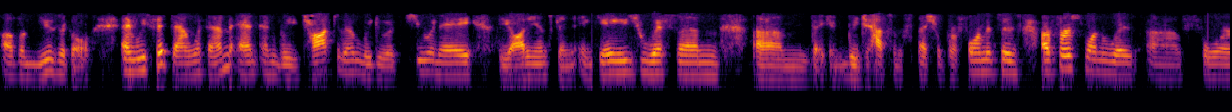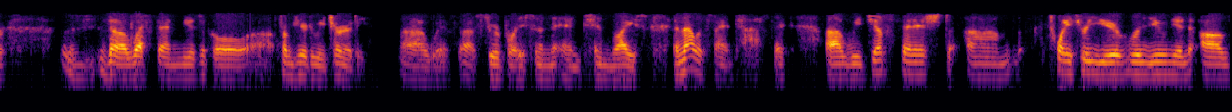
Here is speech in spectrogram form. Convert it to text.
of a musical, and we sit down with them and, and we talk to them. We do a Q&A. The audience can engage with them. Um, they can. We have some special performances. Our first one was uh, for the West End musical uh, From Here to Eternity uh, with uh, Stuart Brayson and Tim Rice, and that was fantastic. Uh, we just finished um, 23 year reunion of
